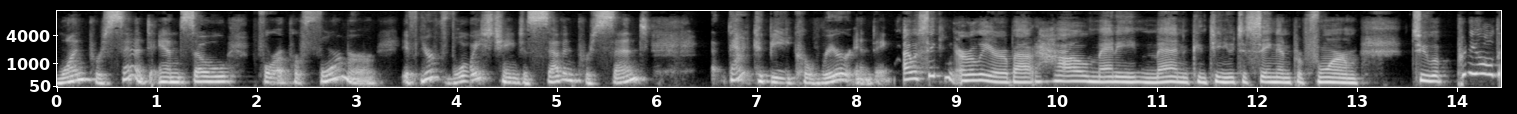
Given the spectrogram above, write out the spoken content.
1%. And so for a performer, if your voice changes 7%, that could be career ending. I was thinking earlier about how many men continue to sing and perform to a pretty old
